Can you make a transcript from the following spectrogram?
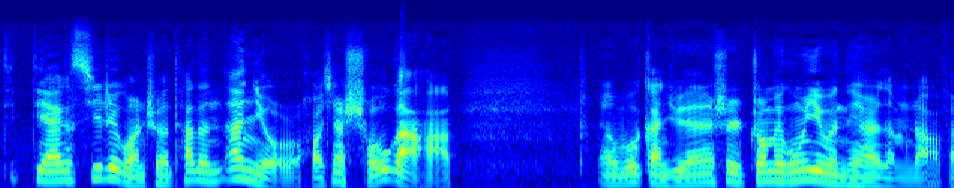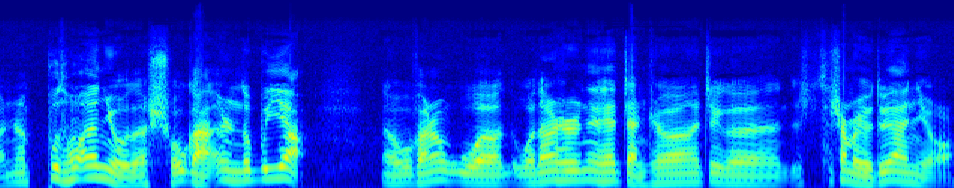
D D X 七这款车，它的按钮好像手感哈，呃，我感觉是装备工艺问题还是怎么着？反正不同按钮的手感摁都不一样。呃，我反正我我当时那台展车，这个它上面有对按钮，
